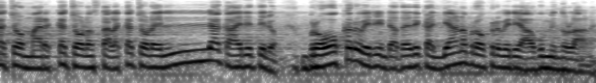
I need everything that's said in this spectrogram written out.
കച്ചവടം മരക്കച്ചവടം സ്ഥലക്കച്ചവടം എല്ലാ കാര്യത്തിലും ബ്രോക്കർ വരെയുണ്ട്. അതായത് കല്യാണ ബ്രോക്കർ വരെ ആകും എന്നുള്ളതാണ്.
